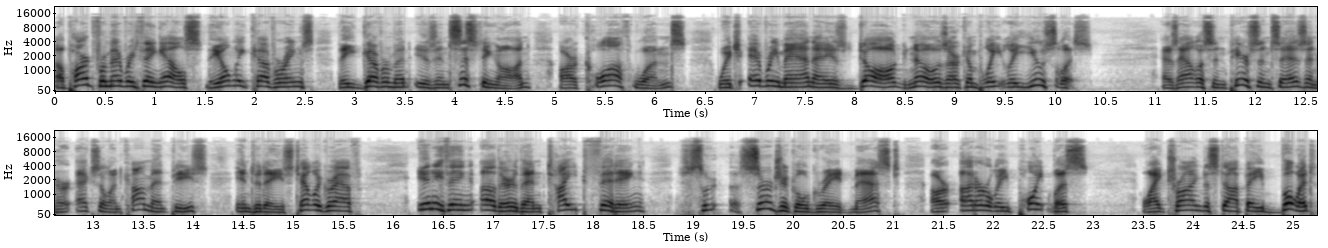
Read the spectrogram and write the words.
Apart from everything else, the only coverings the government is insisting on are cloth ones, which every man and his dog knows are completely useless. As Allison Pearson says in her excellent comment piece in today's Telegraph, anything other than tight fitting sur- uh, surgical grade masks are utterly pointless, like trying to stop a bullet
